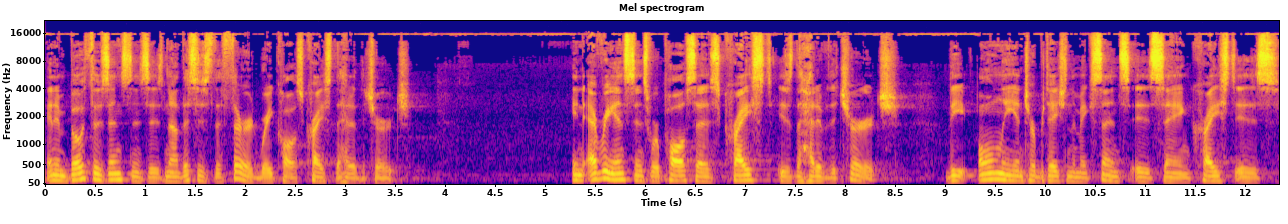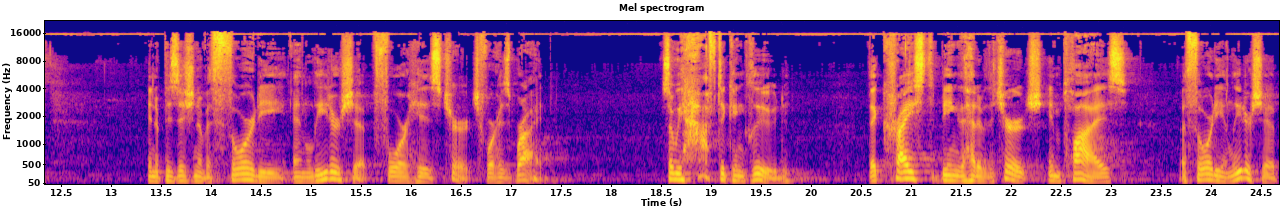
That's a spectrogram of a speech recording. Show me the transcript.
And in both those instances, now this is the third where he calls Christ the head of the church. In every instance where Paul says Christ is the head of the church, the only interpretation that makes sense is saying Christ is in a position of authority and leadership for his church, for his bride. So we have to conclude that Christ being the head of the church implies authority and leadership,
